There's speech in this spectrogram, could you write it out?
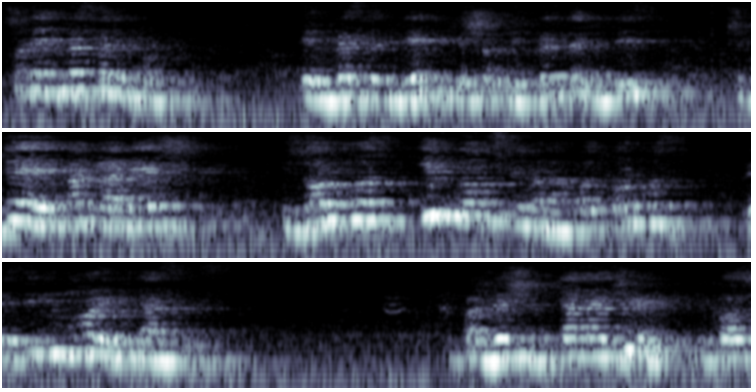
So they invested in property. They invested in education, they invested in this. Today, Bangladesh is almost, if not similar, but almost receiving more remittances. Repatriation than Nigeria because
